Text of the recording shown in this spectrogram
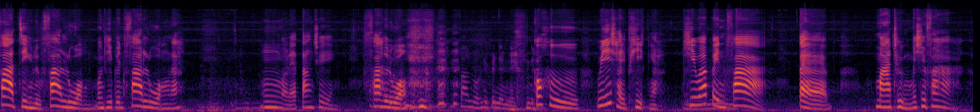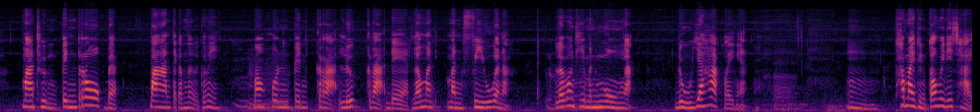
ฝ้าจริงหรือฝ้าลวง บางทีเป็นฝ้าลวงนะ อืมหมอเนี่ยตั้งชื่อเองฝ้าลวงป้าหลวงที่เป็นยังไงเนี่ยก็คือวินิจฉัยผิดไงคิดว่าเป็นฝ้า แต่มาถึงไม่ใช่ฝ้า มาถึงเป็นโรคแบบปานแต่กำเนิดก็มี บางคนเป็นกระลึกกระแดดแล้วมันมันฟิวกันอะแล้วบางทีมันงงอะดูยากอะไรเงี้ยครับอืม ทำไมถึงต้องวินิจฉัย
